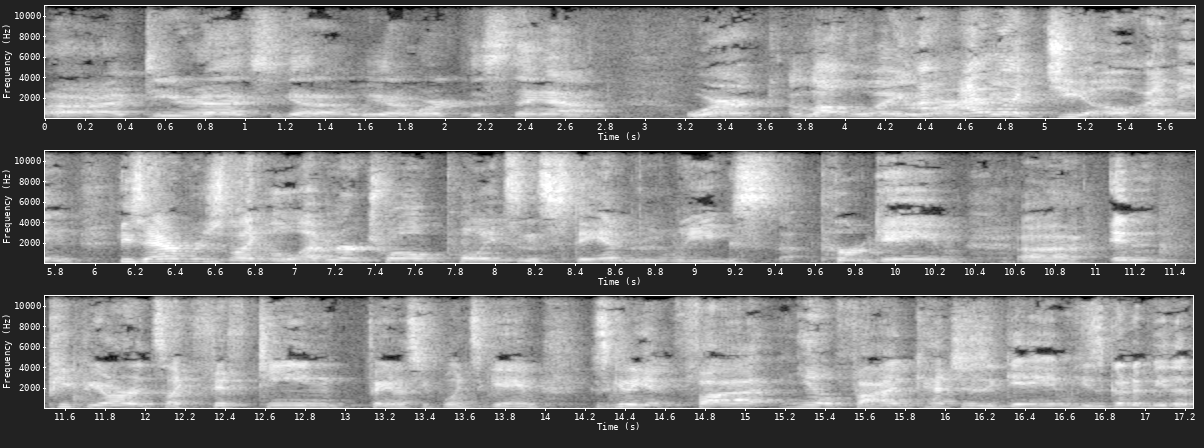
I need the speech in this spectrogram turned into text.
all right, D-Rex, we gotta we gotta work this thing out. Work. I love the way you work. I, I like Gio. I mean, he's averaged like 11 or 12 points in standard leagues per game. Uh, in PPR, it's like 15 fantasy points a game. He's going to get five, you know, five catches a game. He's going to be the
